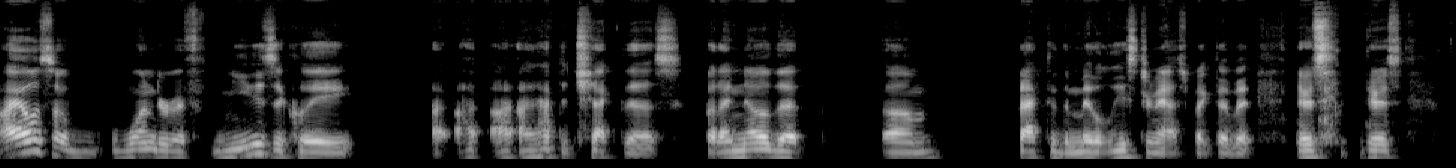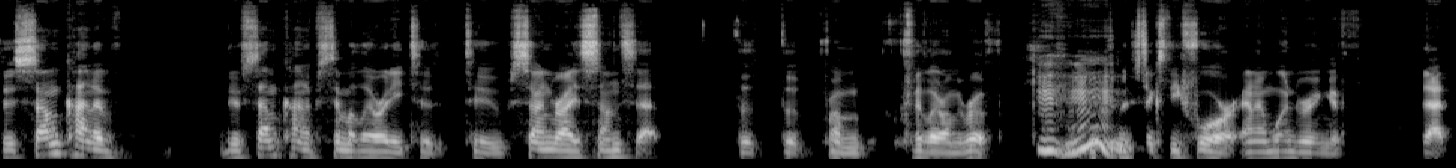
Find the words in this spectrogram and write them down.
I also wonder if musically, I, I, I have to check this, but I know that um, back to the Middle Eastern aspect of it, there's there's there's some kind of there's some kind of similarity to to Sunrise Sunset, the the from Fiddler on the Roof, which hmm was '64, and I'm wondering if that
